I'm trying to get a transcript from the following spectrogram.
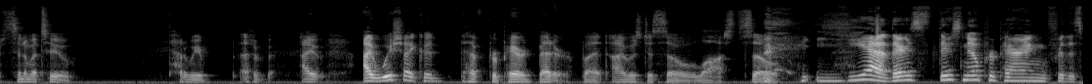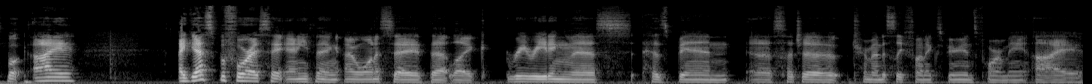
Cinema Two. How do we? how do- I I wish I could have prepared better, but I was just so lost. So yeah there's there's no preparing for this book i i guess before i say anything i want to say that like rereading this has been uh, such a tremendously fun experience for me i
